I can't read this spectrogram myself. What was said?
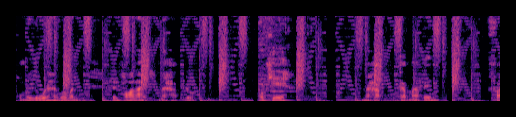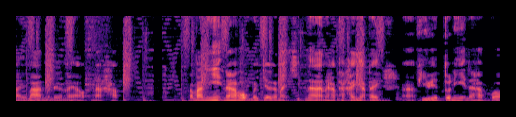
ผมไม่รู้นะครับว่ามันเป็นเพราะอะไรนะครับดูโอเคนะครับ กลับมาเป็นไฟบ้านเหมือนเดิมแล้วนะครับ ประมาณนี้นะครับผมไว้เจอกันใหม่คลิปหน้านะครับ ถ้าใครอยากได้ PVS ตัวนี้นะครับ ก็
